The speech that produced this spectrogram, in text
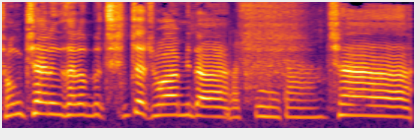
정치하는 사람도 진짜 좋아합니다. 맞습니다. 자.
